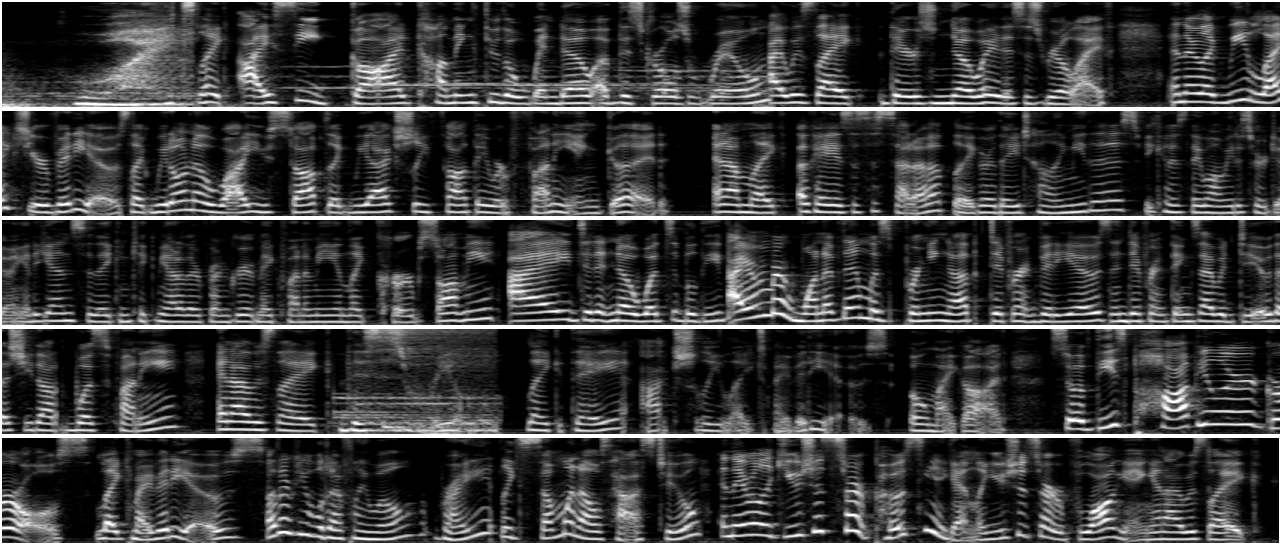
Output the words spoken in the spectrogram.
what? Like, I see God coming through the window of this girl's room. I was like, there's no way this is real life. And they're like, we liked your videos. Like, we don't know why you stopped. Like, we actually thought they were funny and good. And I'm like, okay, is this a setup? Like, are they telling me this because they want me to start doing it again so they can kick me out of their friend group, make fun of me, and like curb stomp me? I didn't know what to believe. I remember one of them was bringing up different videos and different things I would do that she thought was funny. And I was like, this is real. Like, they actually liked my videos. Oh my god. So, if these popular girls liked my videos, other people definitely will, right? Like, someone else has to. And they were like, you should start posting again. Like, you should start vlogging. And I was like,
